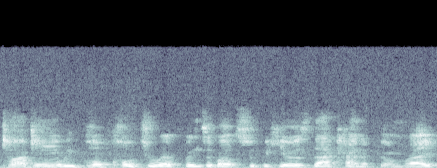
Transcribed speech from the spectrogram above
talking every pop culture reference about superheroes, that kind of film, right?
